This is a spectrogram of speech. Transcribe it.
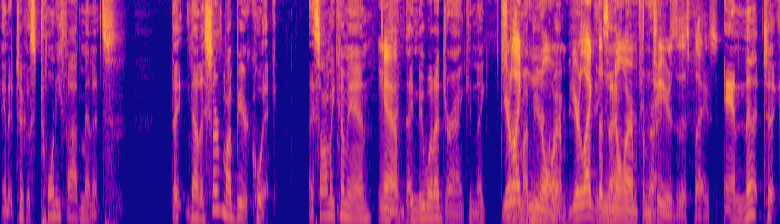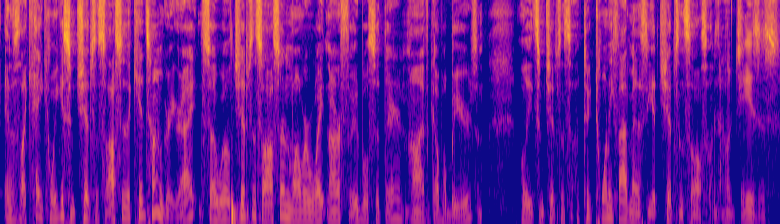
and it took us 25 minutes. They now they served my beer quick. They saw me come in. Yeah. and They knew what I drank, and they You're like my beer Norm. quick. You're like the Exactly. Norm from Right. Cheers to this place. And then it took, and it was like, hey, can we get some chips and salsa? The kid's hungry, right? So we'll chips and salsa, and while we're waiting on our food, we'll sit there and I'll have a couple beers and we'll eat some chips and salsa. It took 25 minutes to get chips and salsa. Oh Jesus.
